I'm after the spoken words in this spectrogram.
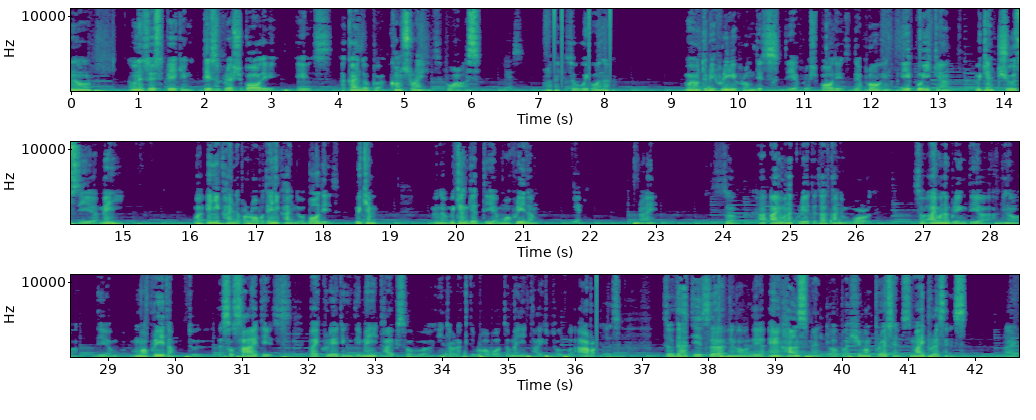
You know, honestly speaking, this flesh body is a kind of a constraint for us. Yes. Right? So we wanna we want to be free from this the flesh bodies. Therefore, you know, if we can we can choose the uh, many well any kind of a robot, any kind of bodies, we can you know we can get the uh, more freedom. Yeah. Right. So I, I want to create that kind of world. So I want to bring the uh, you know the um, more freedom to the societies by creating the many types of uh, interactive robots, many types of avatars. So that is uh, you know the enhancement of a human presence, my presence, right?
